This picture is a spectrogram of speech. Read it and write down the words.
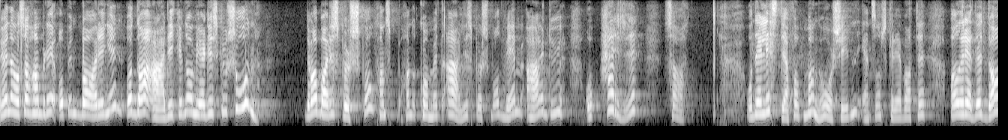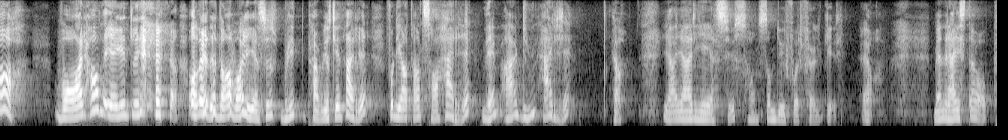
Men altså, han ble åpenbaringen, og da er det ikke noe mer diskusjon. Det var bare spørsmål. Han, han kom med et ærlig spørsmål. 'Hvem er du?' Og 'Herre', sa han. Og det leste jeg for mange år siden. En som skrev at allerede da var han egentlig Allerede da var Jesus blitt Paulus sin herre, fordi at han sa 'Herre'. Hvem er du, Herre? Ja, jeg er Jesus, han som du forfølger. Ja. Men reis deg opp,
